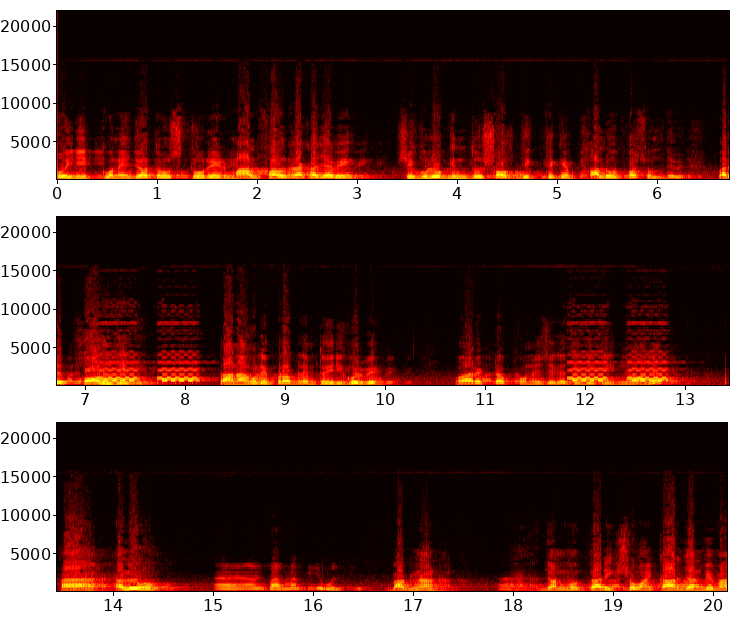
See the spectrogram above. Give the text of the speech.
নৈরিত কোণে যত স্টোরের মাল ফাল রাখা যাবে, সেগুলো কিন্তু সব দিক থেকে ভালো ফসল দেবে মানে ফল দেবে। তা না হলে প্রবলেম তৈরি করবে। আর একটা ফোন এসে গেছে, দেখি নেওয়া যাক। হ্যাঁ হ্যালো হ্যাঁ আমি বাগনান থেকে বলছি। বাগনান? হ্যাঁ। জন্ম তারিখ সময় কার জানবে মা?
